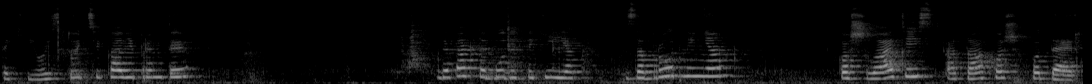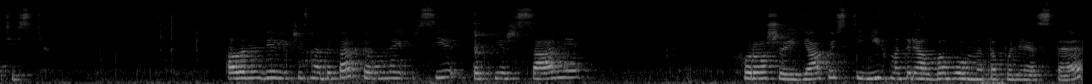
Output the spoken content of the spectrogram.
Такі ось тут цікаві принти. Дефекти будуть такі, як забруднення, кошлатість, а також потертість. Але не дивлячись на дефекти, вони всі такі ж самі хорошої якості. Їх матеріал бавовна та поліестер.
